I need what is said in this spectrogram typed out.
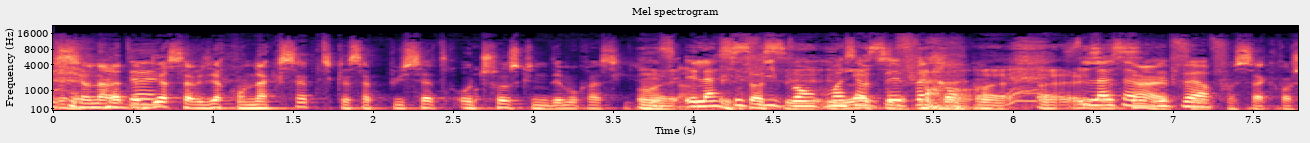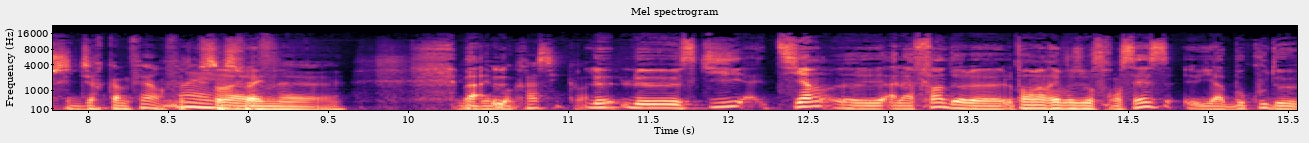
Si on arrête de le dire, ça veut dire qu'on accepte que ça puisse être autre chose qu'une démocratie. Ouais. Et là, c'est flippant. Moi, ça me fait peur. Ouais, Là, ça- ça me fait peur. Faut, faut s'accrocher dur comme fer, en fait, Ouais. que ce Ouais. soit une, euh, une Bah, démocratie, quoi. Le, le ce qui tient euh, à la fin de le- pendant la Révolution française, il y a beaucoup de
